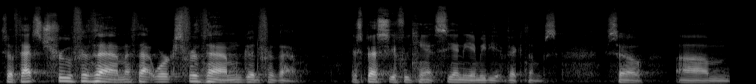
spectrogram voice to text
So if that's true for them, if that works for them, good for them, especially if we can't see any immediate victims. So um,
